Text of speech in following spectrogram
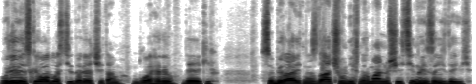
у Рівенській області, до речі, там блогерів деяких собирають на здачу, у них нормальну ще й ціну і за їх дають.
